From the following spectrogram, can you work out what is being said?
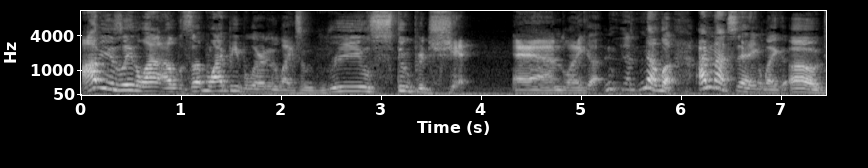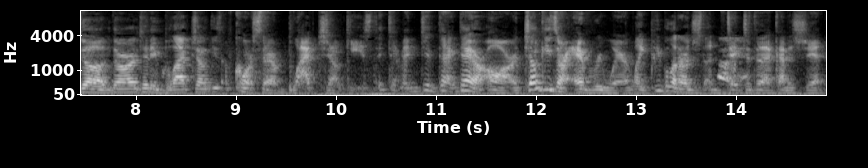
Obviously, the lot, of some white people are into like some real stupid shit. And like, uh, no, look, I'm not saying like, oh, Doug, there aren't any black junkies. Of course, there are black junkies. There, there are junkies are everywhere. Like people that are just addicted to that kind of shit.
